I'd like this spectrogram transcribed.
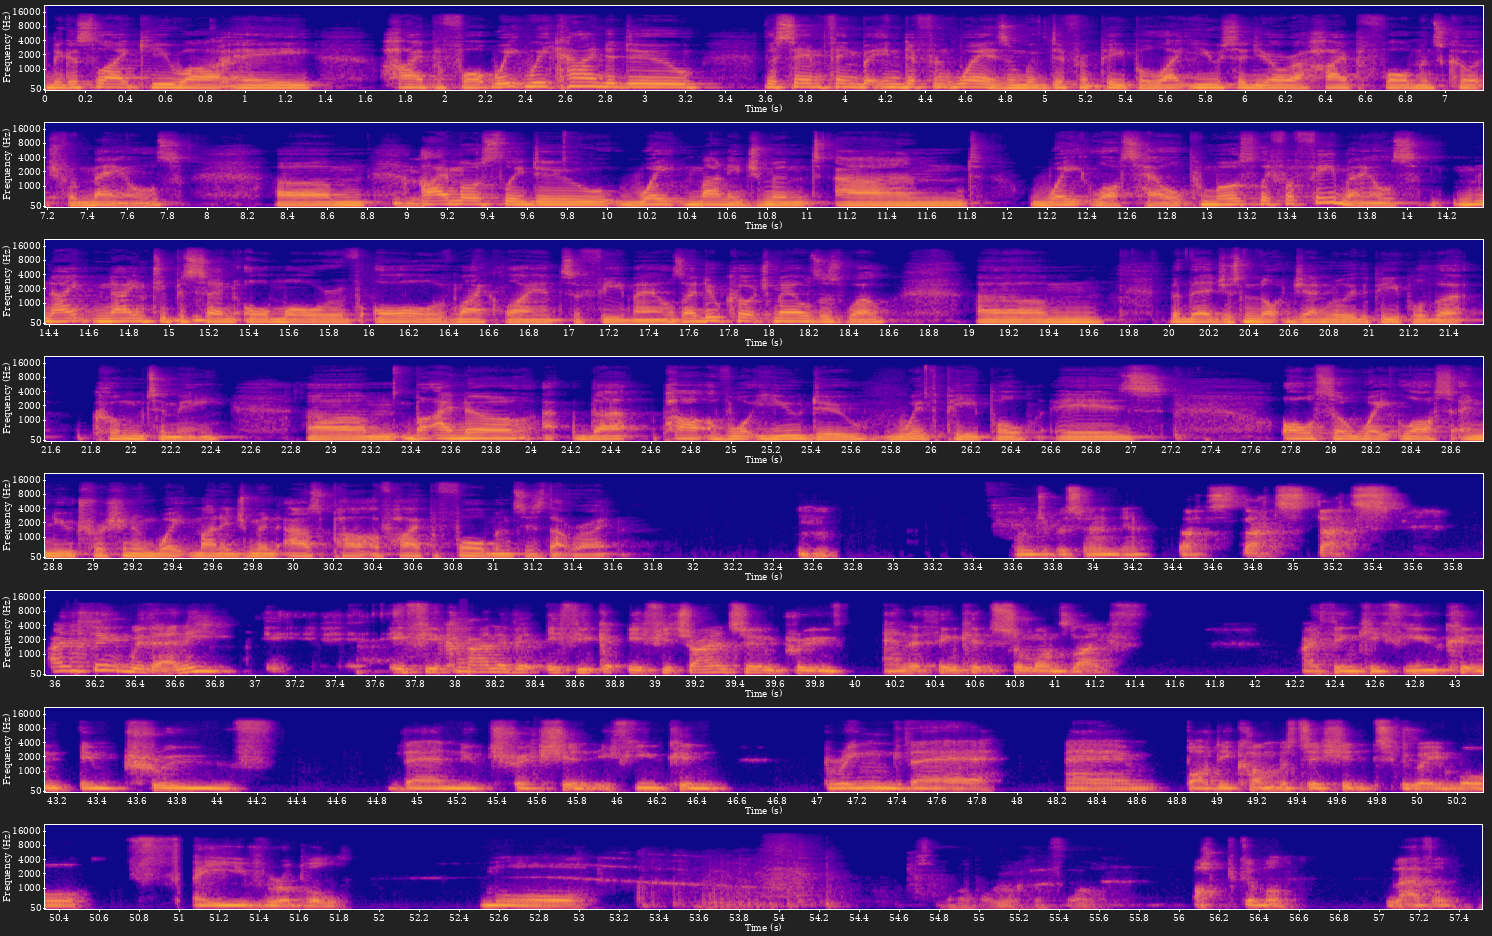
Because like you are a high perform we, we kind of do the same thing but in different ways and with different people. Like you said you're a high performance coach for males. Um, mm-hmm. I mostly do weight management and weight loss help, mostly for females. 90% or more of all of my clients are females. I do coach males as well, um, but they're just not generally the people that come to me. Um, but I know that part of what you do with people is also weight loss and nutrition and weight management as part of high performance. Is that right? Mm-hmm. 100%. Yeah. That's, that's, that's, I think with any, if you kind of, if you, if you're trying to improve anything in someone's life, I think if you can improve their nutrition, if you can bring their um, body composition to a more favorable, more optimal level,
